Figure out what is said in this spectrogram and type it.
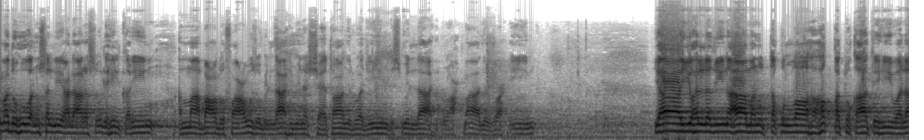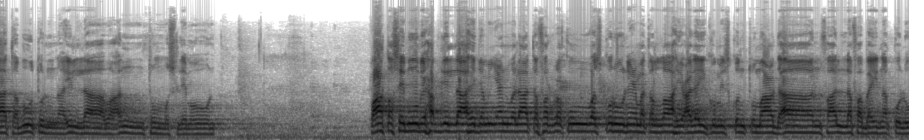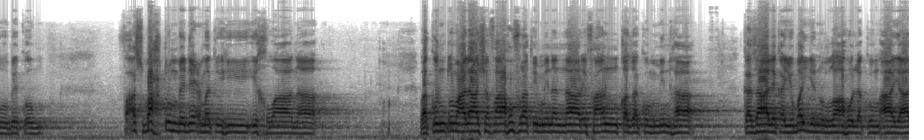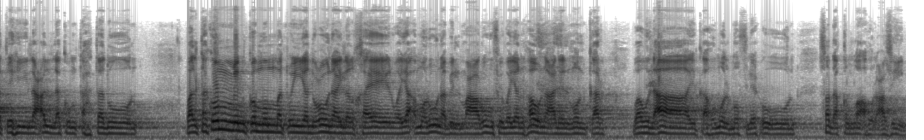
نحمده ونصلي على رسوله الكريم. أما بعد، فأعوذ بالله من الشيطان الرجيم. بسم الله الرحمن الرحيم. يا أيها الذين آمنوا اتقوا الله حق تقاته ولا تموتن إلا وأنتم مسلمون. واعتصموا بحبل الله جميعا ولا تفرقوا واذكروا نعمة الله عليكم إذ كنتم أعداء فألف بين قلوبكم. فأصبحتم بنعمته إخوانا وكنتم على شفا حفرة من النار فأنقذكم منها. كذلك يبين الله لكم آياته لعلكم تهتدون. ولتكن منكم أمة يدعون إلى الخير ويأمرون بالمعروف وينهون عن المنكر وأولئك هم المفلحون. صدق الله العظيم.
